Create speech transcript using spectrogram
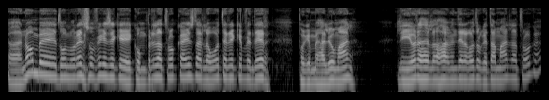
uh, no hombre, don Lorenzo, fíjese que compré la troca esta, la voy a tener que vender porque me salió mal. Y ahora se la vas a vender a otro que está mal la troca.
